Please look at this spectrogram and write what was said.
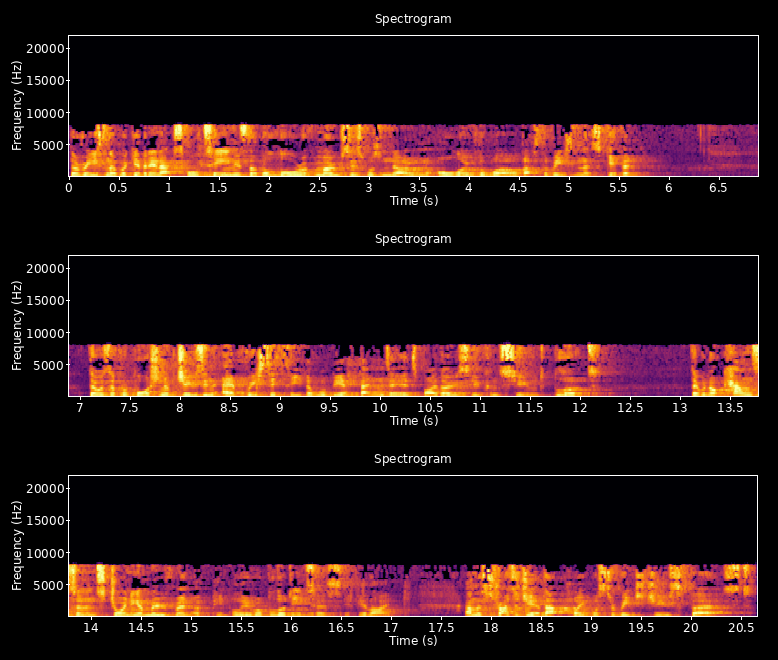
the reason that we're given in Acts 14 is that the law of Moses was known all over the world. That's the reason that's given. There was a proportion of Jews in every city that would be offended by those who consumed blood. They were not countenance joining a movement of people who were blood eaters, if you like. And the strategy at that point was to reach Jews first.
